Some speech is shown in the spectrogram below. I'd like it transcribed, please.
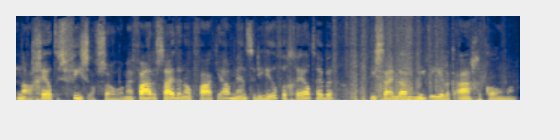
nou, geld is vies of zo. En mijn vader zei dan ook vaak, ja, mensen die heel veel geld hebben, die zijn daar niet eerlijk aangekomen.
